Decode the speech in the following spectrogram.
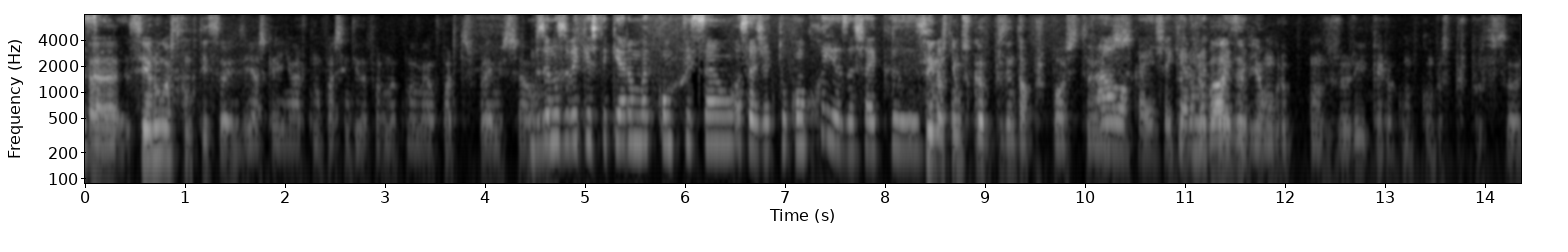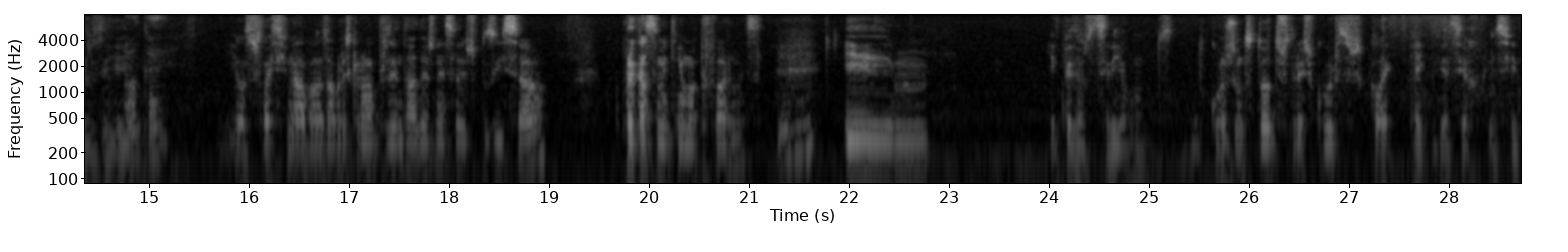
Sério. sim, eu não gosto de competições e acho que em arte não faz sentido a forma como a maior parte dos prémios são. Mas eu não sabia que este aqui era uma competição, ou seja, que tu concorrias, achei que. Sim, nós tínhamos que apresentar propostas. Ah, ok, achei que era uma trabalhos. coisa- Havia um grupo, um júri que era com- composto por professores e, Ok. e eles selecionavam as obras que eram apresentadas nessa exposição. Por acaso também tinha uma performance. Uhum. E, e depois eles decidiam, conjunto de todos, os três cursos, qual é que, é que devia ser reconhecido.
